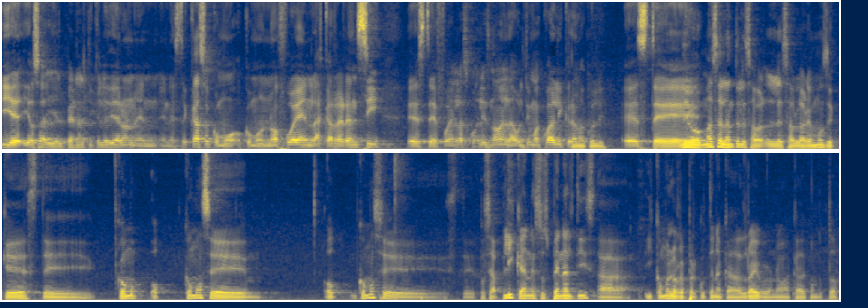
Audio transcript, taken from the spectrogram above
Y, eh, y, o sea, y el penalti que le dieron en, en este caso, como, como no fue en la carrera en sí, este, fue en las qualis, ¿no? En la última quali, creo. Una coli. Este... Digo, más adelante les, les hablaremos de qué, este, cómo, o- cómo se, o cómo se, este, pues se aplican esos penaltis a, y cómo lo repercuten a cada driver, ¿no? A cada conductor.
